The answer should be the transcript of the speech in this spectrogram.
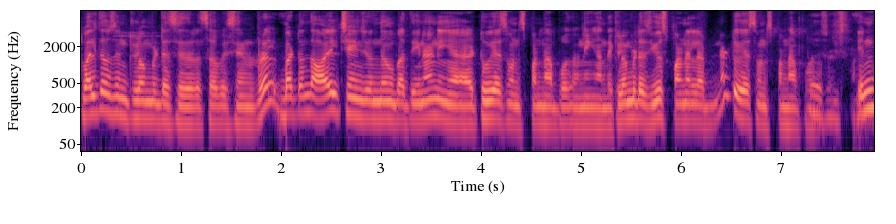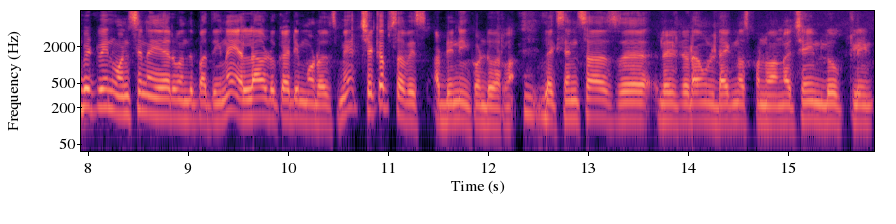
டுவெல் தௌசண்ட் கிலோமீட்டர்ஸ் இதோட சர்வீஸ் இன்ட்ரல் பட் வந்து ஆயில் சேஞ்ச் வந்து பார்த்தீங்கன்னா நீங்க டூ இயர்ஸ் ஒன்ஸ் பண்ணா போதும். நீங்க அந்த கிலோமீட்டர்ஸ் யூஸ் பண்ணல அப்படின்னா டூ இயர்ஸ் ஒன்ஸ் பண்ணா போதும். In between once in year வந்து பார்த்தீங்கன்னா எல்லா டுக்காட்டி மாடல்ஸுமே செக்அப் சர்வீஸ் அப்படின்னு நீங்க கொண்டு வரலாம். லைக் சென்சார்ஸ் ரிலேட்டடாக உங்களுக்கு டயக்னோஸ் பண்ணுவாங்க செயின் லூப் க்ளீன்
